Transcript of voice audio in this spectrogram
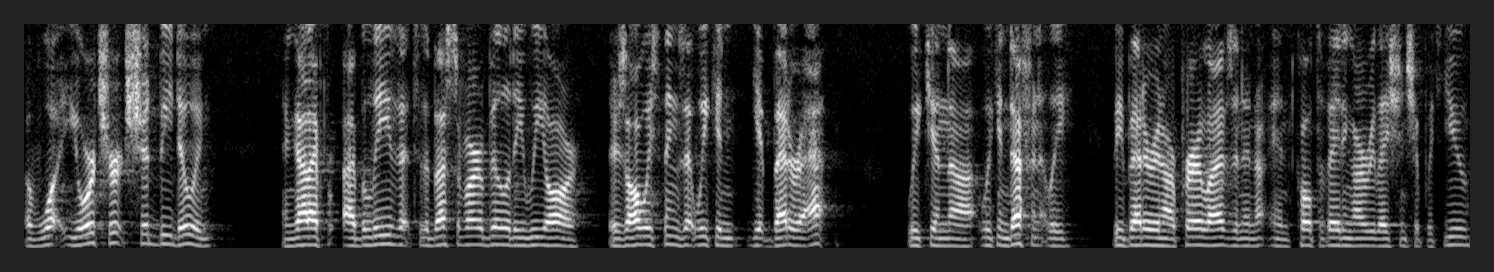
of what your church should be doing, and God, I, I believe that to the best of our ability, we are. There's always things that we can get better at. We can, uh, we can definitely be better in our prayer lives and in, in cultivating our relationship with you.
